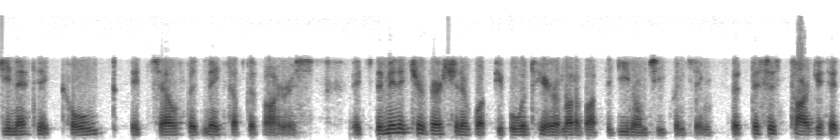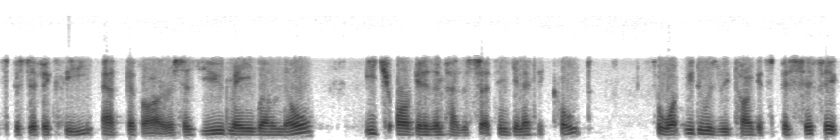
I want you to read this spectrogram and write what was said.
genetic code itself that makes up the virus. The miniature version of what people would hear a lot about the genome sequencing, but this is targeted specifically at the virus. As you may well know, each organism has a certain genetic code. So what we do is we target specific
